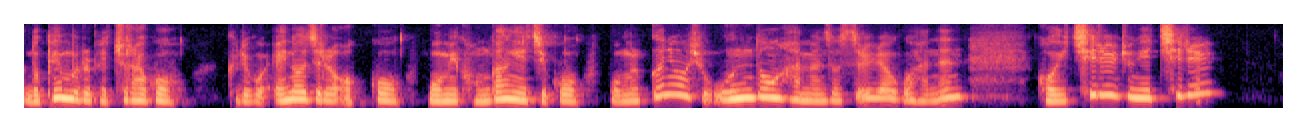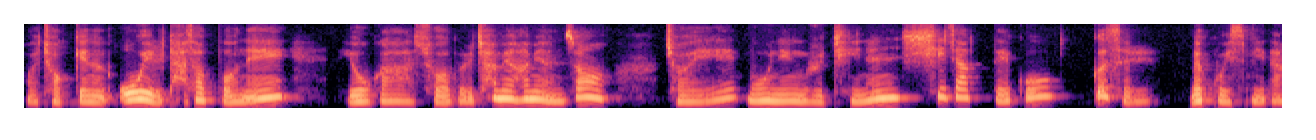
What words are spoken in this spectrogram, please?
노폐물을 배출하고 그리고 에너지를 얻고 몸이 건강해지고 몸을 끊임없이 운동하면서 쓰려고 하는 거의 7일 중에 7일 어 적게는 5일 5 번의 요가 수업을 참여하면서 저의 morning routine은 시작되고 끝을 맺고 있습니다.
